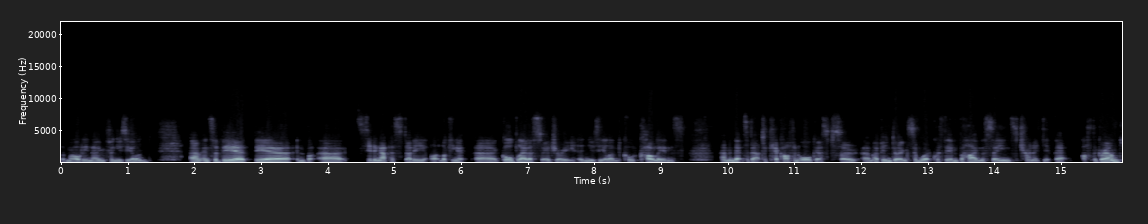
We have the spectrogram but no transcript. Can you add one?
the Maori name for New Zealand. Um, and so they're they're uh, setting up a study uh, looking at uh, gallbladder surgery in New Zealand called CHOLENZ. Um, and that's about to kick off in August. So um, I've been doing some work with them behind the scenes, trying to get that off the ground.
